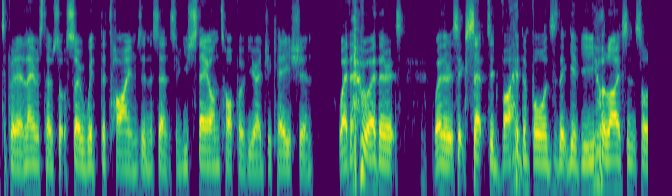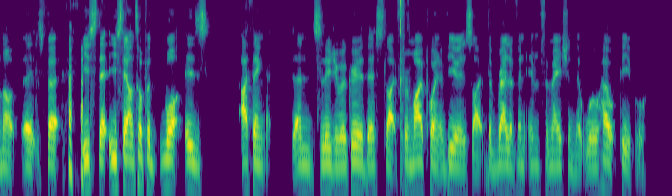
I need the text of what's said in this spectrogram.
to put it in layman's terms, sort of so with the times in the sense of you stay on top of your education, whether whether it's whether it's accepted by the boards that give you your license or not. It's but you stay you stay on top of what is, I think, and Saluja will agree with this. Like from my point of view, is like the relevant information that will help people,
